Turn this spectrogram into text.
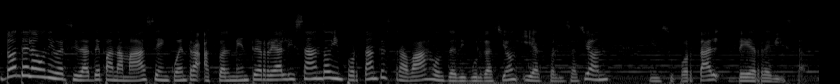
donde la Universidad de Panamá se encuentra actualmente realizando importantes trabajos de divulgación y actualización en su portal de revistas.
